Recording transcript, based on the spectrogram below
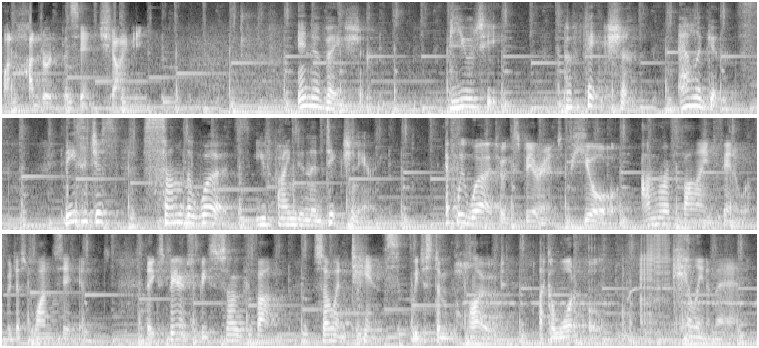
100% shiny. Innovation, beauty, perfection, elegance. These are just some of the words you find in a dictionary. If we were to experience pure, unrefined Whenua for just one second, the experience would be so fun, so intense, we just implode like a waterfall, killing a man.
